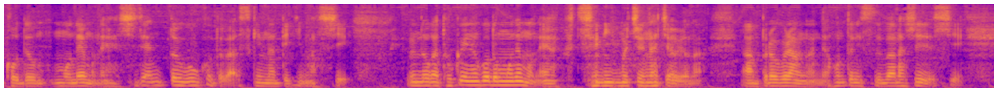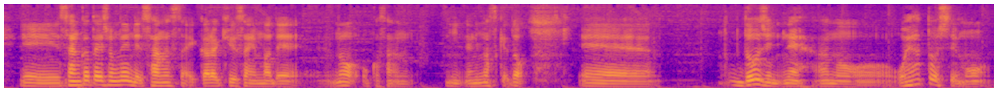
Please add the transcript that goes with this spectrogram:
子供でもね自然と動くことが好きになってきますし運動が得意な子供でもね普通に夢中になっちゃうようなあプログラムなんで本当に素晴らしいですし、えー、参加対象年齢3歳から9歳までのお子さんになりますけど、えー、同時にねあの親としても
